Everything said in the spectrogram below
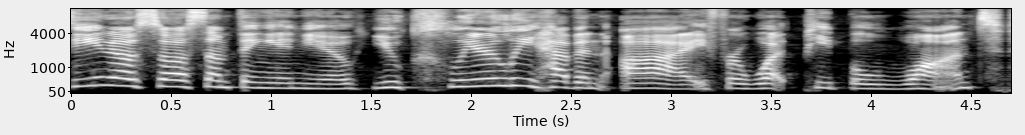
Dino saw something in you. You clearly have an eye for what people want.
